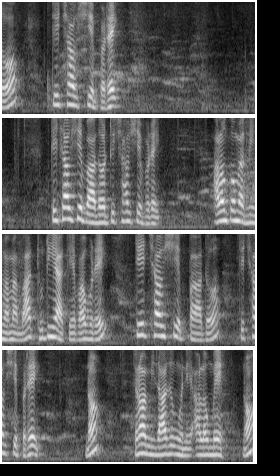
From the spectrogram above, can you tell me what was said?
တော့168ပရိတ်168ပါတော့168ပရိတ်အားလုံးကောမက်ကလေးမှာမှတ်ပါဒုတိယကဲပေါက်ပရိတ်168ပါတော့168ပရိတ်เนาะကျွန်တော်မိသားစုဝင်တွေအားလုံးပဲเนาะ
